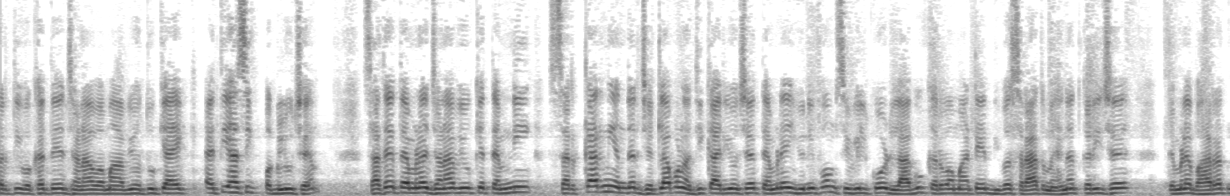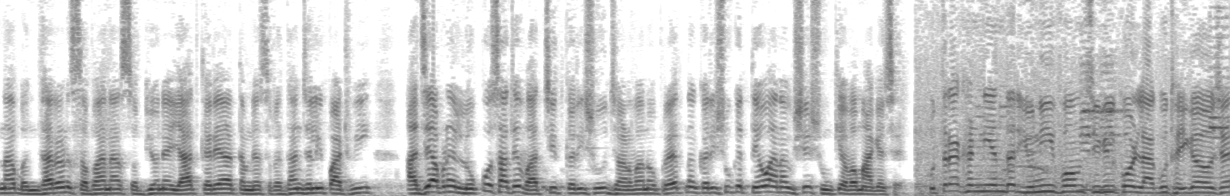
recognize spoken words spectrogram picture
કરતી વખતે જણાવવામાં આવ્યું હતું કે આ એક ઐતિહાસિક પગલું છે. સાથે તેમણે જણાવ્યું કે તેમની સરકારની અંદર જેટલા પણ અધિકારીઓ છે, તેમણે યુનિફોર્મ સિવિલ કોડ લાગુ કરવા માટે દિવસ રાત મહેનત કરી છે. તેમણે ભારતના બંધારણ સભાના સભ્યોને યાદ કર્યા, તેમને શ્રદ્ધાંજલિ પાઠવી. આજે આપણે લોકો સાથે વાતચીત કરીશું, જાણવાનો પ્રયત્ન કરીશું કે તેઓ આના વિશે શું કહેવા માંગે છે. ઉત્તરાખંડની અંદર યુનિફોર્મ સિવિલ કોડ લાગુ થઈ ગયો છે.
